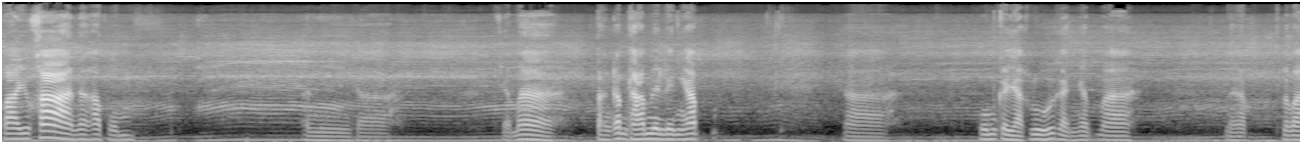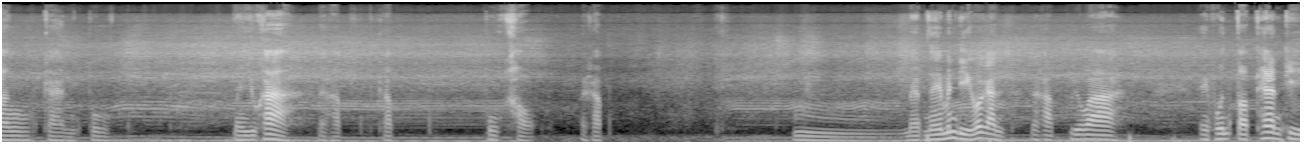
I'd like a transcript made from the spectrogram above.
ปายุค่านะครับผม อันนี้ก็จะมาตั้งคำถามเล่นๆครับผมก็อยากรู้กันครับว่านะครับ ระวังการปลูกไมยุค่านะครับกับปลูกเขานะครับ แบบไหนมันดีกว่ากันนะครับ หรือว่าให้ผลตอบแทนที่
